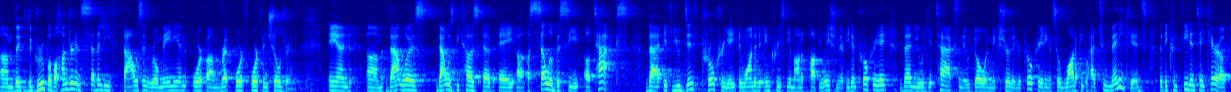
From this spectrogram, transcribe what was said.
um, the, the group of 170000 romanian or, um, or, orphan children. And um, that was that was because of a, uh, a celibacy uh, tax that if you didn't procreate, they wanted to increase the amount of population there. If you didn't procreate, then you would get taxed and they would go and make sure that you're procreating. And so a lot of people had too many kids that they couldn't feed and take care of,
